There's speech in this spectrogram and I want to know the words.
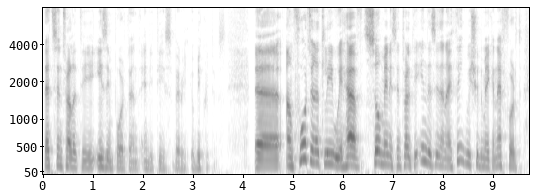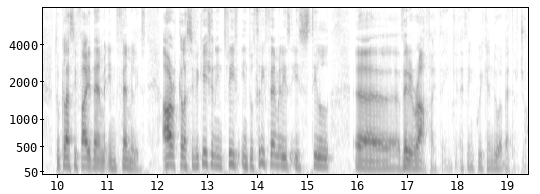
that centrality is important and it is very ubiquitous. Uh, unfortunately, we have so many centrality indices, and I think we should make an effort to classify them in families. Our classification in three, into three families is still very rough, I think. I think we can do a better job.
